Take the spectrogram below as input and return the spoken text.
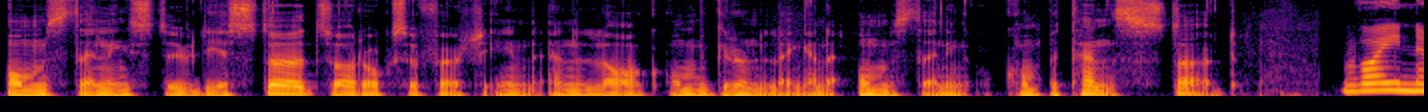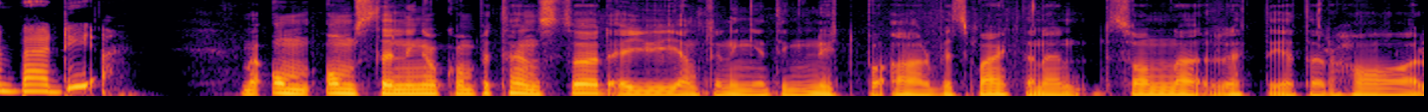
omställningsstudiestöd så har det också förts in en lag om grundläggande omställning och kompetensstöd. Vad innebär det? Men om, omställning och kompetensstöd är ju egentligen ingenting nytt på arbetsmarknaden. Sådana rättigheter har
